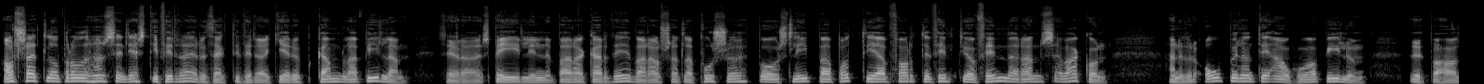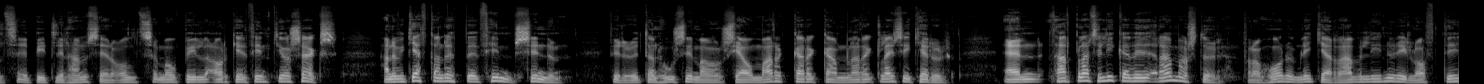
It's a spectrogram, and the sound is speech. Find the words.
Ársætlu og bróður hans sem lést í fyrra eru þekkti fyrir að gera upp gamla bíla Þegar að speilin Baragarði var ásalla púsa upp og slípa botti af Ford 55 ranns vakon. Hann hefur óbyrlandi áhuga á bílum. Uppáhaldsbílin hans er Oldsmobile Árgeir 56. Hann hefur gert hann upp fimm sinnum. Fyrir utan húsi má sjá margar gamlar glæsikerur. En þar blasir líka við ramastur. Frá honum líkja raflínur í lofti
